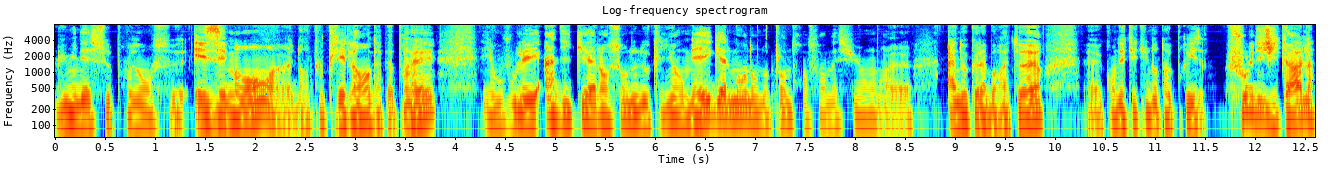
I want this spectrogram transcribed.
Lumines se prononce aisément euh, dans toutes les langues à peu près. Et on voulait indiquer à l'ensemble de nos clients, mais également dans nos plans de transformation euh, à nos collaborateurs, euh, qu'on était une entreprise full digital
